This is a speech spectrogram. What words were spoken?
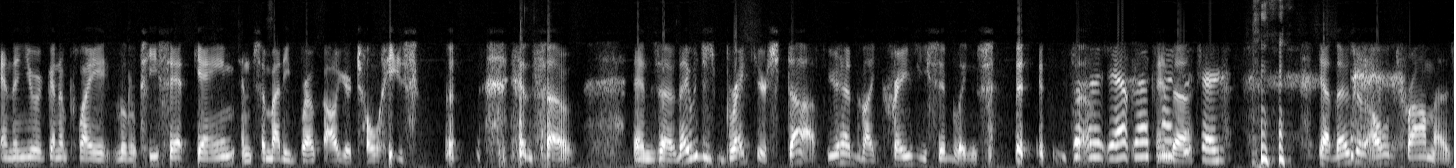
and then you were going to play a little tea set game, and somebody broke all your toys, and so, and so they would just break your stuff. You had like crazy siblings. Uh, yep, that's my And, uh, sister. yeah, those are old traumas.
